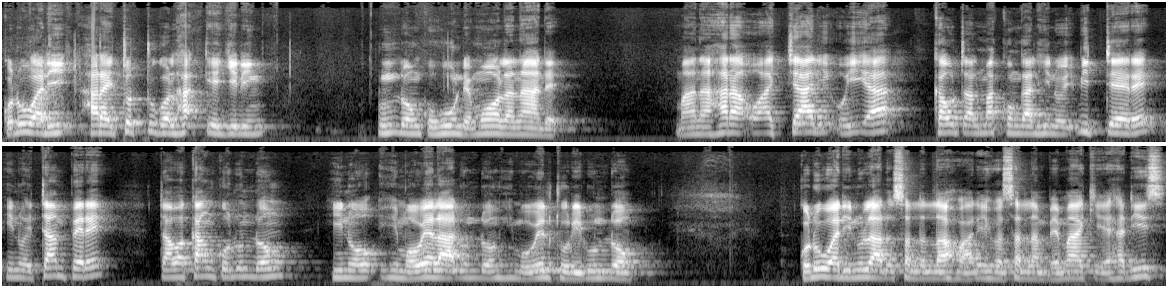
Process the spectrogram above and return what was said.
Ko ɗum waɗi haray tottugol haqqeji ɗin ɗum ɗon ko hunde molanade mana hara o accali o yiya kawtal makko ngal hino e ɓittere hino e tampere tawa kanko ɗum ɗon hino himo wela ɗum ɗon himo weltori ɗum ɗon. Ko ɗum waɗi nulaɗo sallllahu alayhi wa sallam ɓe maki e hadis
